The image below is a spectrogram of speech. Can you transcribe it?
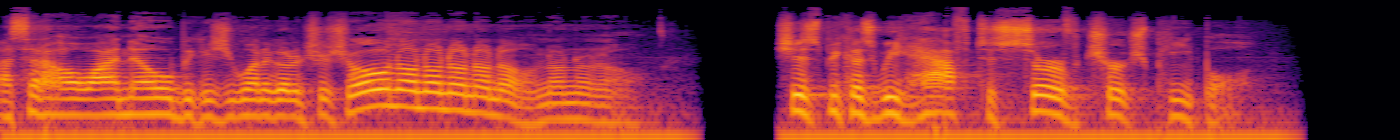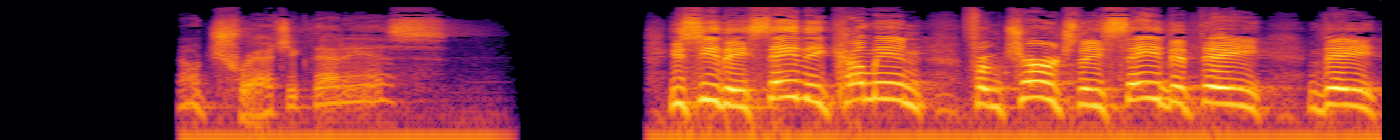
I said, Oh, I know because you want to go to church. Oh, no, no, no, no, no, no, no, no. It's just because we have to serve church people. You know how tragic that is? You see, they say they come in from church, they say that they, they,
